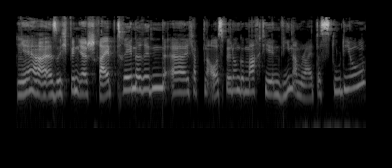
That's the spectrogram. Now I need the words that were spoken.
Ja, also ich bin ja Schreibtrainerin. Äh, ich habe eine Ausbildung gemacht hier in Wien am Writers Studio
